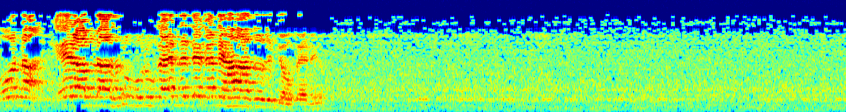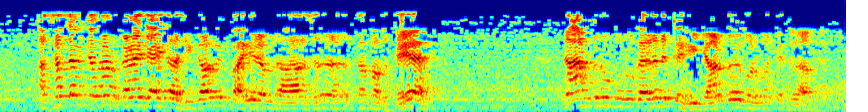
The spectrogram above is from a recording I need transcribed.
ਉਹ ਨਾ, ਇਹ ਰਾਮਦਾਸ ਨੂੰ ਗੁਰੂ ਕਹਿੰਦੇ ਤੇ ਕਹਿੰਦੇ, ਹਾਂ, ਤੁਸੀਂ ਕਿਉਂ ਕਹਿੰਦੇ ਹੋ? ਅਸਲ ਦੇ ਵਿੱਚ ਉਹਨਾਂ ਨੂੰ ਕਹਿਣਾ ਚਾਹੀਦਾ ਸੀਗਾ ਵੀ ਭਾਈ ਰਮਦਾਸ ਤਾਂ ਭਗਤੇ ਹੈ। ਨਾਨਕ ਨੂੰ ਗੁਰੂ ਕਹਿੰਦੇ ਨੇ ਕਹੀ ਜਾਣ ਦੋ ਗੁਰਮਤਿ ਦੇ ਖਿਲਾਫ ਹੈ।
